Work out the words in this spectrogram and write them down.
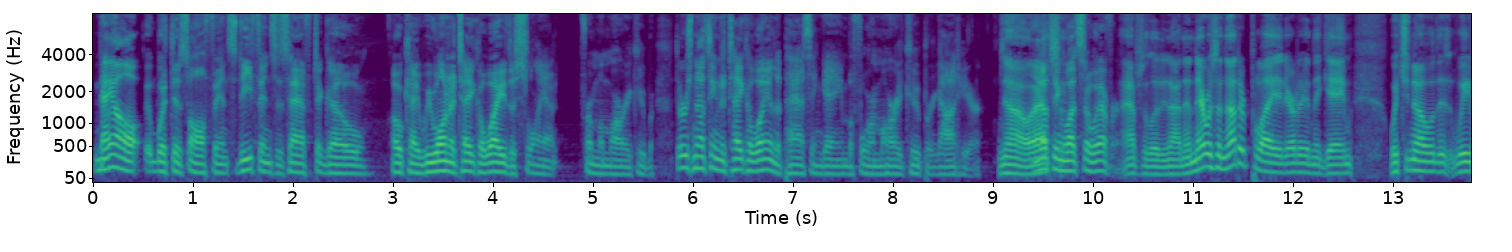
now with this offense, defenses have to go. Okay, we want to take away the slant from Amari Cooper. There was nothing to take away in the passing game before Amari Cooper got here. No, nothing whatsoever. Absolutely not. And there was another play earlier in the game, which you know we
